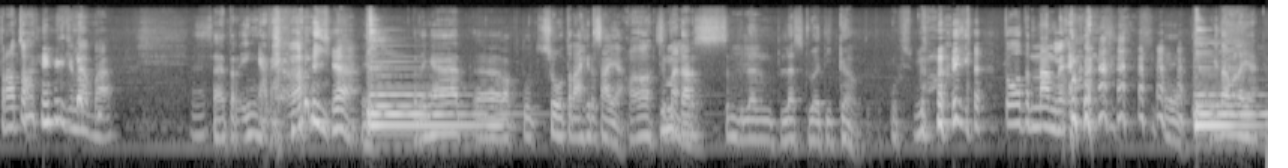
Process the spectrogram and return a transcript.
trocok ini kenapa? Saya teringat. Oh iya. Ya, teringat eh, waktu show terakhir saya. Oh, sekitar 1923 waktu itu. Uh, sebelum tua tenan lek. Iya, kita mulai ya.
